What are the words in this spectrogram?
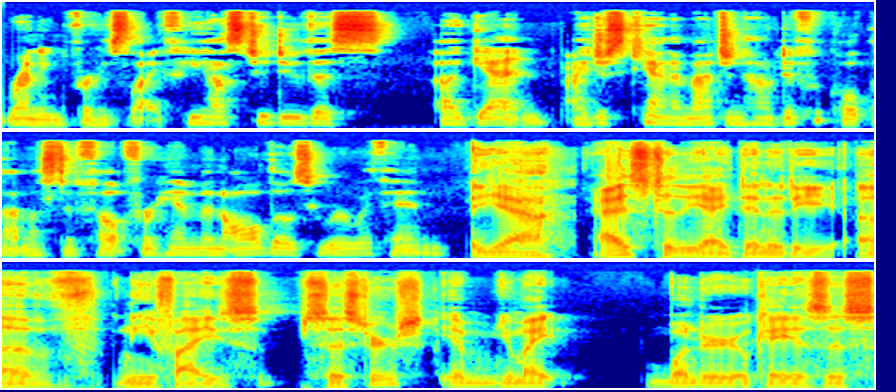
running for his life. He has to do this again. I just can't imagine how difficult that must have felt for him and all those who were with him. Yeah. As to the identity of Nephi's sisters, um, you might wonder okay, is this,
